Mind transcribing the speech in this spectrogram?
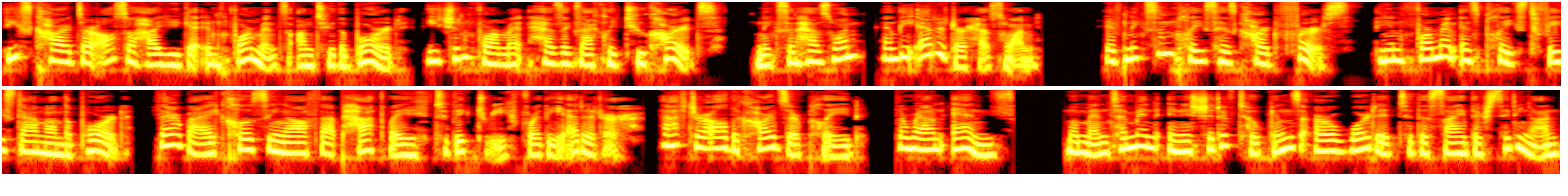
These cards are also how you get informants onto the board. Each informant has exactly two cards. Nixon has one, and the editor has one. If Nixon plays his card first, the informant is placed face down on the board, thereby closing off that pathway to victory for the editor. After all the cards are played, the round ends. Momentum and initiative tokens are awarded to the side they're sitting on,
